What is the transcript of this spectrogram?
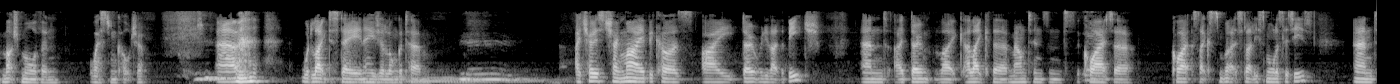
much more than Western culture um, would like to stay in Asia longer term. Mm. I chose Chiang Mai because I don't really like the beach, and I don't like I like the mountains and the quieter, quiet like sm- slightly smaller cities, and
